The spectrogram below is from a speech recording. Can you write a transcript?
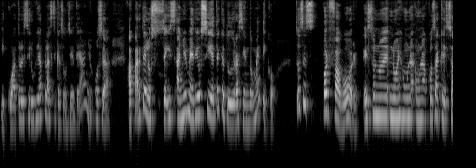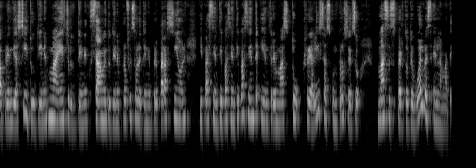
y cuatro de cirugía plástica son siete años. O sea, aparte de los seis años y medio, siete que tú duras siendo médico. Entonces, por favor, eso no es, no es una, una, cosa que se aprende así. Tú tienes maestro, tú tienes examen, tú tienes profesores, tienes preparación y paciente y paciente y paciente. Y entre más tú realizas un proceso, más experto te vuelves en la materia.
